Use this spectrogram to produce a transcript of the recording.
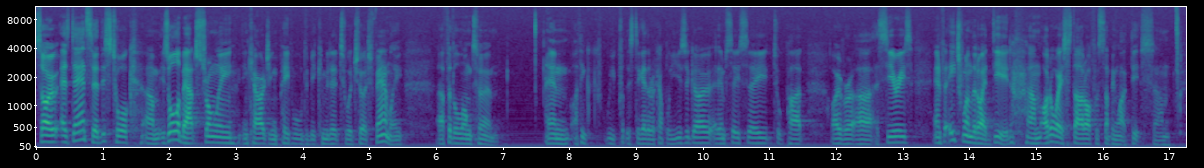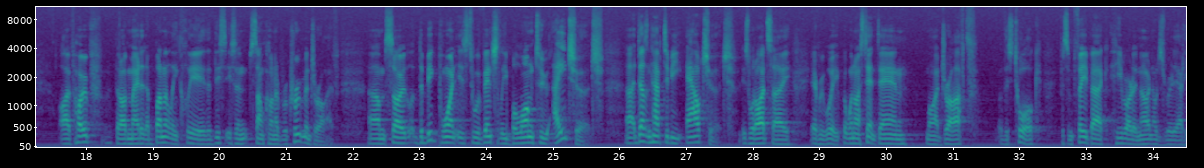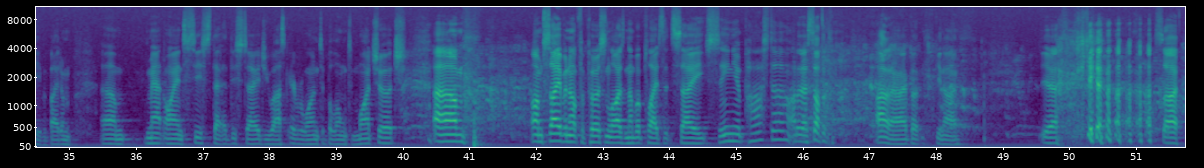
So, as Dan said, this talk um, is all about strongly encouraging people to be committed to a church family uh, for the long term. And I think we put this together a couple of years ago at MCC, took part over uh, a series. And for each one that I did, um, I'd always start off with something like this. Um, I hope that I've made it abundantly clear that this isn't some kind of recruitment drive. Um, so the big point is to eventually belong to a church. Uh, it doesn't have to be our church, is what I'd say every week. But when I sent Dan my draft of this talk for some feedback, he wrote a note, and I'll just read it out here verbatim. Um, Matt, I insist that at this stage you ask everyone to belong to my church. Um, I'm saving up for personalised number plates that say senior pastor. I don't know, something. I don't know, but you know. Yeah. so,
